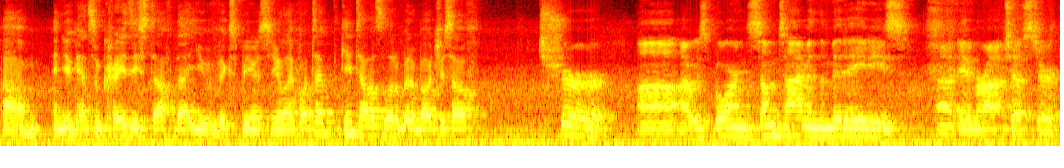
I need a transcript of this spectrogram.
Um, and you've got some crazy stuff that you've experienced in your life. What type? Can you tell us a little bit about yourself? Sure. Uh, I was born sometime in the mid 80s uh, in Rochester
